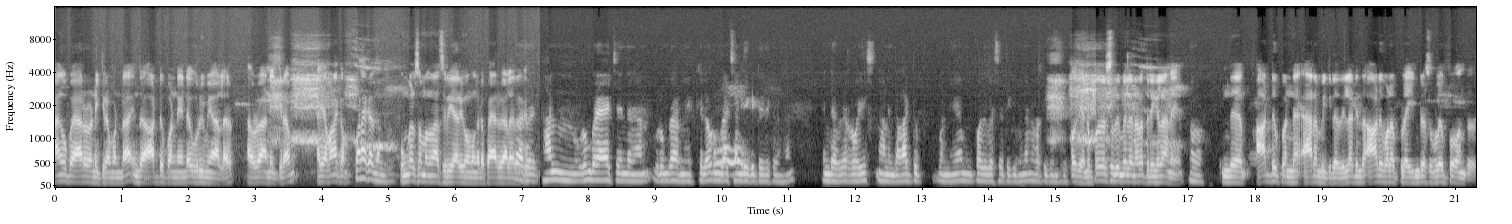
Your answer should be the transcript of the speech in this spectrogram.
நாங்கள் இப்போ யாரோட நிற்கிறோம்னா இந்த ஆட்டு பண்ணையின் உரிமையாளர் அவரோட நிற்கிறோம் ஐயா வணக்கம். வணக்கம் தம்பி. உங்கள் சம்பந்தமாக சிறிய அறிவு உங்களோட பார்வையாளர். நான் உரும்புராயை சேர்ந்த நான் உரும்புரா மேற்கில் உரும்புரா சந்திக்கிட்டு இருக்கிறேன் என் பேர் ரோயிஸ் நான் இந்த ஆட்டு பண்ணையை முப்பது வருஷத்துக்கு முன்னே நடத்தி கொண்டிருக்கேன். ஓகே முப்பது வருஷத்துக்கு மேலே நடத்துறீங்களானே. இந்த ஆட்டு பண்ணை ஆரம்பிக்கிறது இல்லாட்டி இந்த ஆடு வளர்ப்பில் இன்ட்ரெஸ்ட் உங்களுக்கு எப்போ வந்தது?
